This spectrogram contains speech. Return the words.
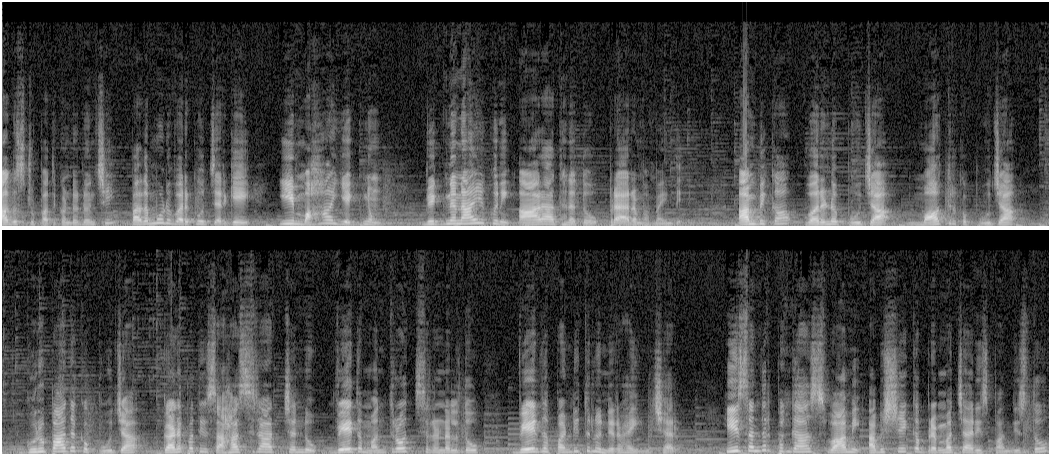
ఆగస్టు పదకొండు నుంచి పదమూడు వరకు జరిగే ఈ మహాయజ్ఞం విఘ్ననాయకుని ఆరాధనతో ప్రారంభమైంది. అంబిక వరుణ పూజ మాతృక పూజ గురుపాదక పూజ గణపతి సహస్రార్చన్ను వేద మంత్రోచ్చరణలతో వేద పండితులు నిర్వహించారు. ఈ సందర్భంగా స్వామి అభిషేక బ్రహ్మచారి స్పందిస్తూ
